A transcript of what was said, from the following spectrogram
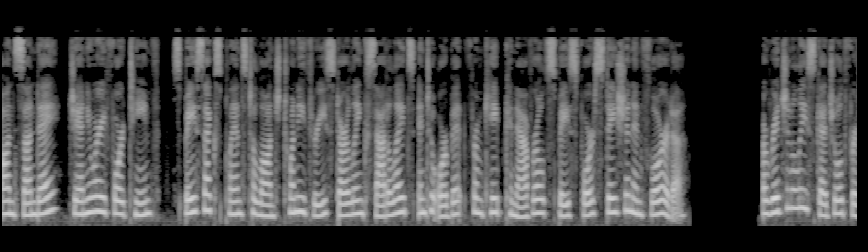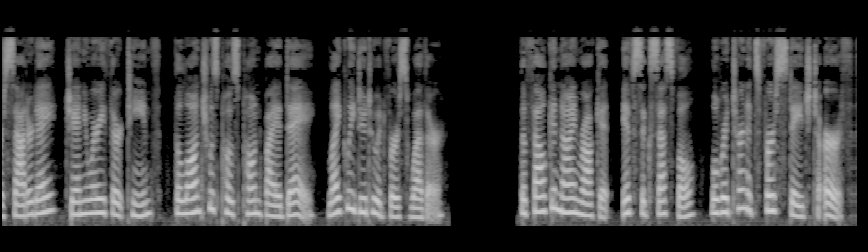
On Sunday, January 14, SpaceX plans to launch 23 Starlink satellites into orbit from Cape Canaveral Space Force Station in Florida. Originally scheduled for Saturday, January 13, the launch was postponed by a day, likely due to adverse weather. The Falcon 9 rocket, if successful, will return its first stage to Earth,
